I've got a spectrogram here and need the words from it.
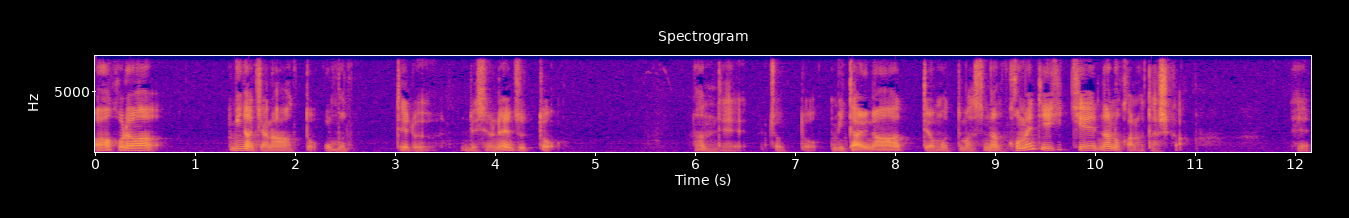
あこれは見なきゃなと思ってるんですよねずっと。なんでちょっと見たいなって思ってます。なんかコメディ系なのかな確か。え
